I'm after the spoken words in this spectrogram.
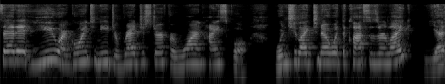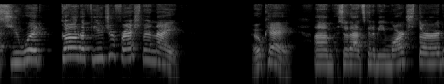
said it. You are going to need to register for Warren High School. Wouldn't you like to know what the classes are like? Yes, you would. Go to Future Freshman Night. Okay, um, so that's going to be March 3rd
